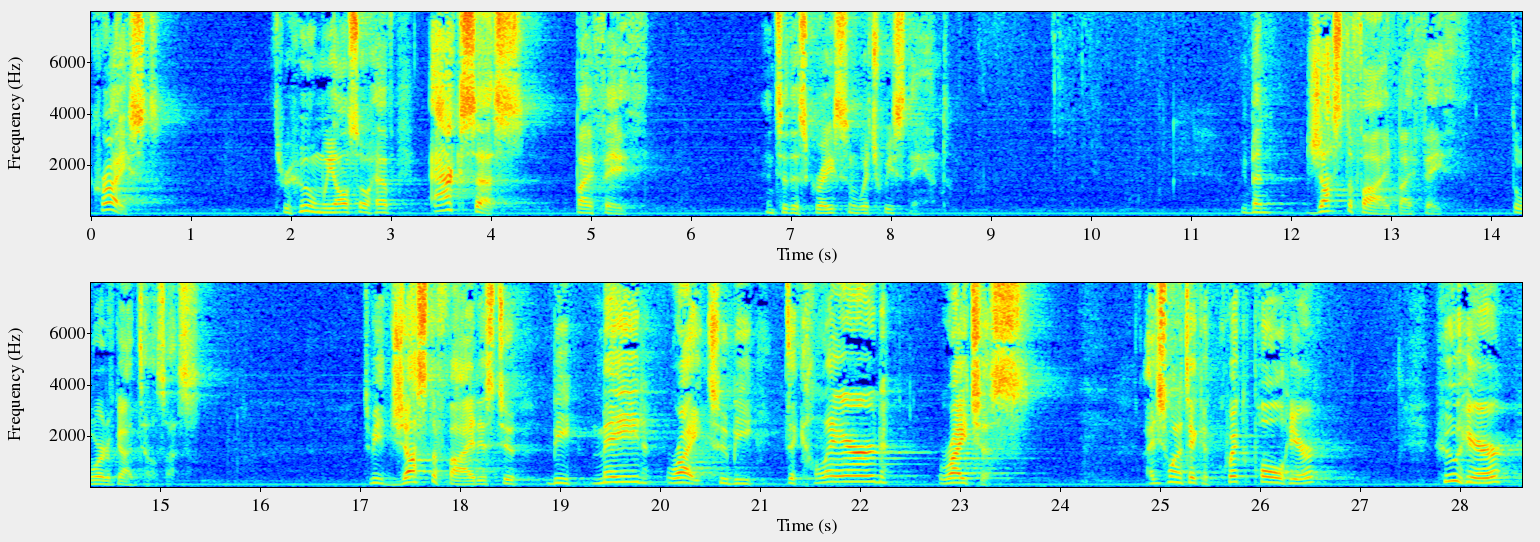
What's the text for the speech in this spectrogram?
Christ, through whom we also have access by faith into this grace in which we stand. We've been justified by faith, the Word of God tells us. To be justified is to be made right, to be declared righteous. I just want to take a quick poll here. Who here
